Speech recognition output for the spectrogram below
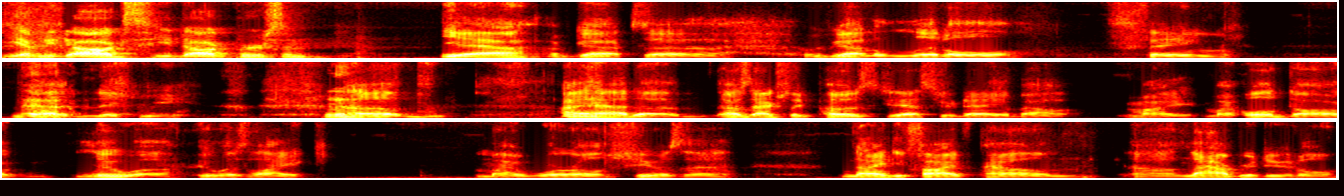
You have any dogs? You dog person? Yeah, I've got uh we've got a little thing called Nikki. Um I had a I was actually post yesterday about my my old dog Lua, who was like my world. She was a 95 pound uh, labradoodle,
